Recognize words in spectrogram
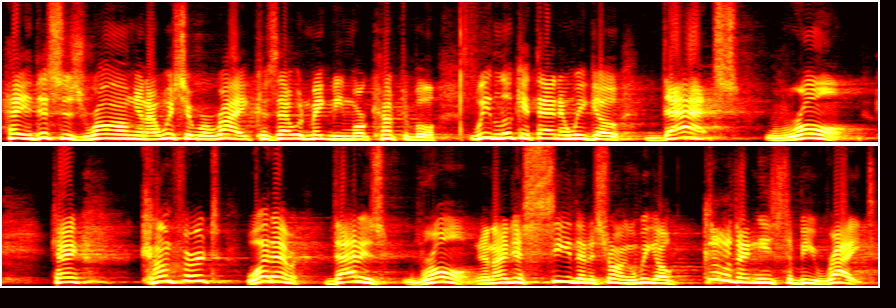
hey, this is wrong and I wish it were right, because that would make me more comfortable. We look at that and we go, that's wrong. Okay? Comfort, whatever, that is wrong. And I just see that it's wrong, and we go, oh, that needs to be right.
